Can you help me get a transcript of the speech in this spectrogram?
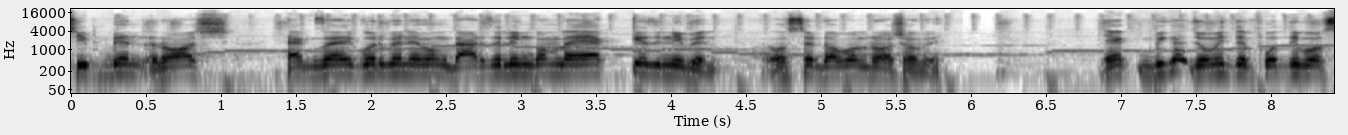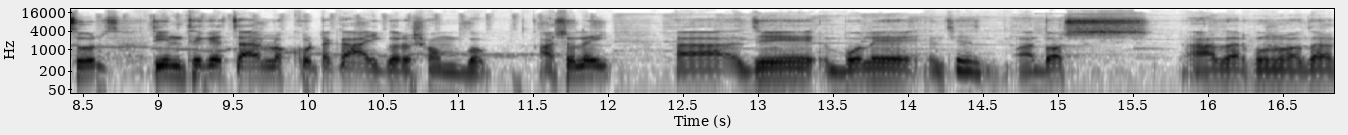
চিপবেন, রস এক জায়গায় করবেন এবং দার্জিলিং কমলা এক কেজি নেবেন হচ্ছে ডবল রস হবে। এক বিঘা জমিতে প্রতি বছর তিন থেকে চার লক্ষ টাকা আয় করা সম্ভব। আসলেই যে বলে যে দশ হাজার, পনেরো হাজার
